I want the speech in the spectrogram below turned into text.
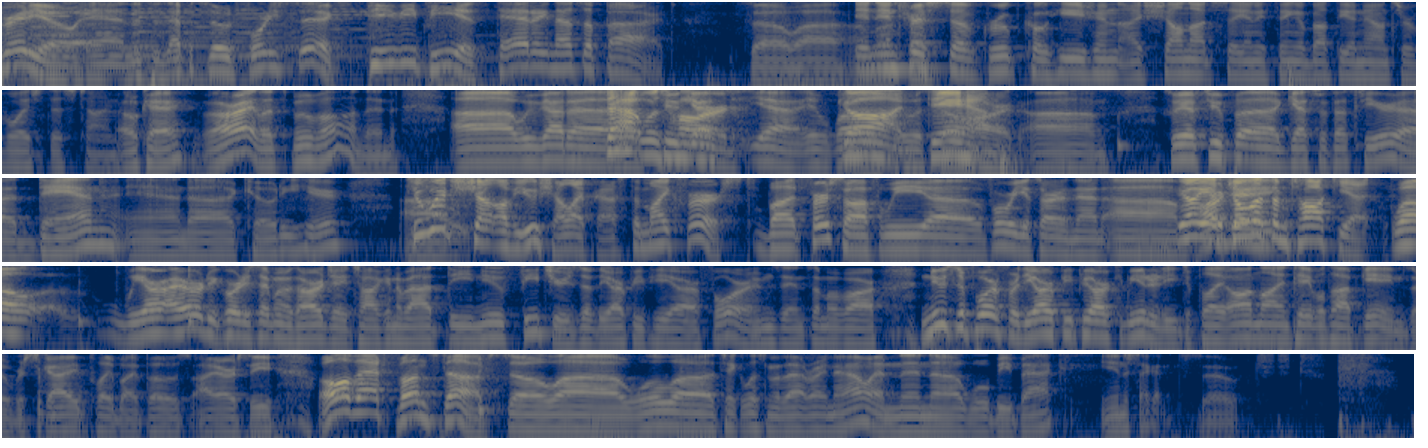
Public Radio, and this is episode 46. PvP is tearing us apart. So, uh, In interest of group cohesion, I shall not say anything about the announcer voice this time. Okay, all right, let's move on then. Uh, we've got uh, That was two hard. guests- Yeah, it was. God it was damn. so hard. Um, so we have two uh, guests with us here, uh, Dan and uh, Cody here. To Uh, which shall, of you shall I pass the mic first? But first off, we uh, before we get started on that, um, Oh, yes, don't let them talk yet. Well, we are. I already recorded a segment with RJ talking about the new features of the RPPR forums and some of our new support for the RPPR community to play online tabletop games over Skype, play by post, IRC, all that fun stuff. So uh, we'll uh, take a listen to that right now, and then uh, we'll be back in a second. So.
